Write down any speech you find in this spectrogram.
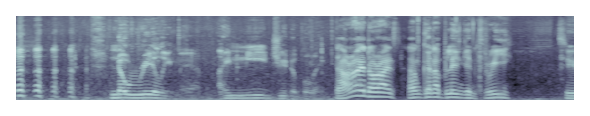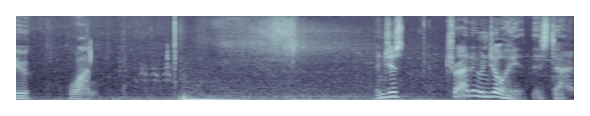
no, really, man. I need you to blink. all right, all right. I'm gonna blink in three, two, one. And just try to enjoy it this time.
